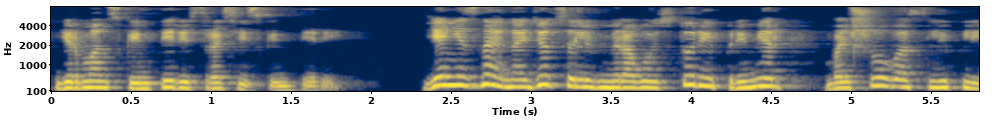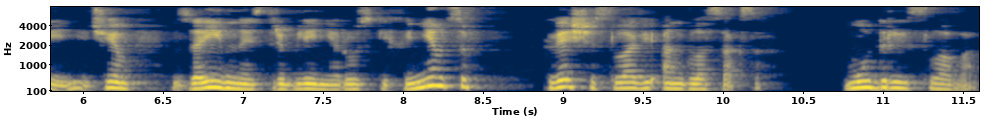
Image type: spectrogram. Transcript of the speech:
Германской империи с Российской империей. Я не знаю, найдется ли в мировой истории пример большого ослепления, чем взаимное истребление русских и немцев к вящей славе англосаксов. Мудрые слова.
